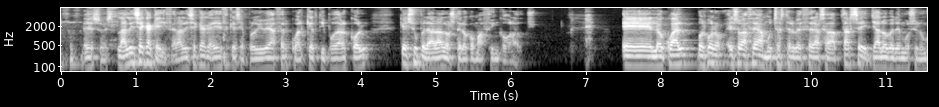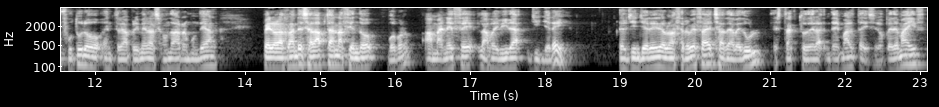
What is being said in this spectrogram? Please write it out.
Eso es. La ley seca que dice, la ley seca que dice que se prohíbe hacer cualquier tipo de alcohol que superara los 0,5 grados. Eh, lo cual, pues bueno, eso hace a muchas cerveceras adaptarse, ya lo veremos en un futuro, entre la Primera y la Segunda Guerra Mundial, pero las grandes se adaptan haciendo, pues bueno, amanece la bebida ginger ale. El ginger ale era una cerveza hecha de abedul, extracto de, la- de malta y sirope de maíz,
